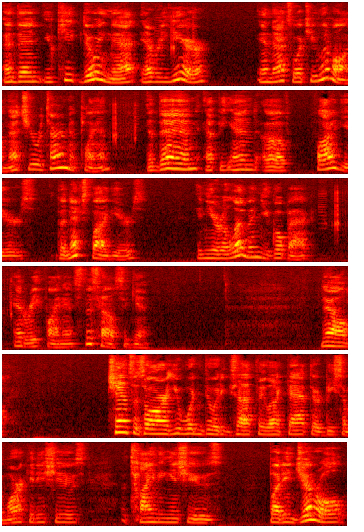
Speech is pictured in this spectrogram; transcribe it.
And then you keep doing that every year, and that's what you live on. That's your retirement plan. And then at the end of five years, the next five years, in year 11, you go back and refinance this house again. Now, chances are you wouldn't do it exactly like that. There'd be some market issues, timing issues. But in general,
